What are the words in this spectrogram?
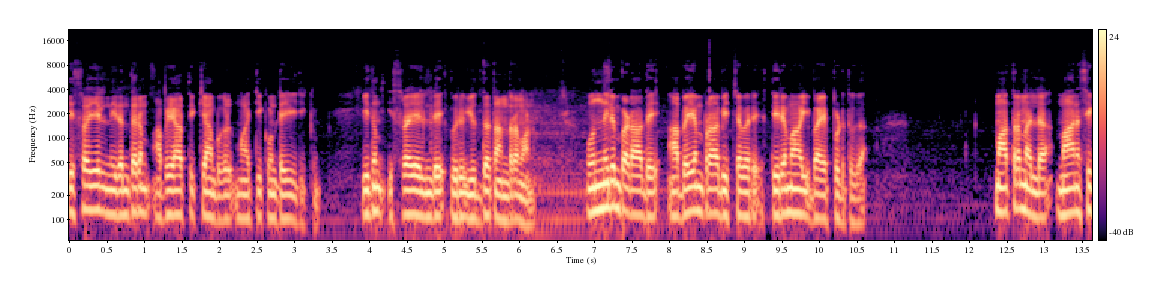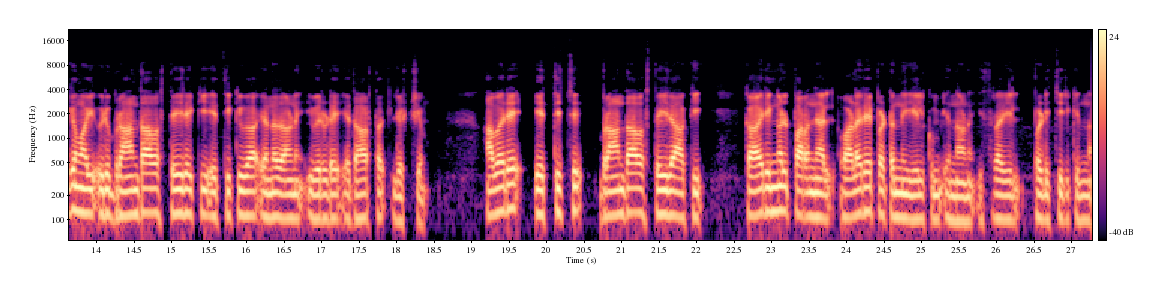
ഇസ്രായേൽ നിരന്തരം അഭയാർത്ഥി ക്യാമ്പുകൾ മാറ്റിക്കൊണ്ടേയിരിക്കും. ഇതും ഇസ്രായേലിന്റെ ഒരു യുദ്ധതന്ത്രമാണ്. ഒന്നിലും പെടാതെ അഭയം പ്രാപിച്ചവരെ സ്ഥിരമായി ഭയപ്പെടുത്തുക. മാത്രമല്ല മാനസികമായി ഒരു ഭ്രാന്താവസ്ഥയിലേക്ക് എത്തിക്കുക എന്നതാണ് ഇവരുടെ യഥാർത്ഥ ലക്ഷ്യം. അവരെ എത്തിച്ച് ഭ്രാന്താവസ്ഥയിലാക്കി കാര്യങ്ങൾ പറഞ്ഞാൽ വളരെ പെട്ടെന്ന് ഏൽക്കും എന്നാണ് ഇസ്രായേൽ പഠിച്ചിരിക്കുന്ന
